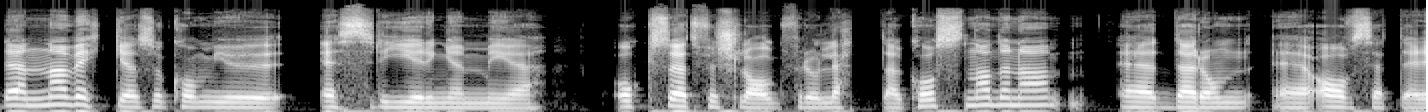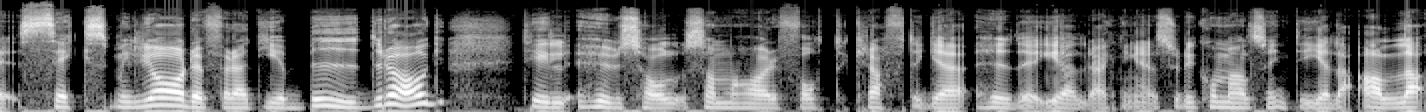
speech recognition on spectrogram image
Denna vecka så kom ju S-regeringen med också ett förslag för att lätta kostnaderna eh, där de eh, avsätter 6 miljarder för att ge bidrag till hushåll som har fått kraftiga höjda elräkningar. Så det kommer alltså inte gälla alla.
